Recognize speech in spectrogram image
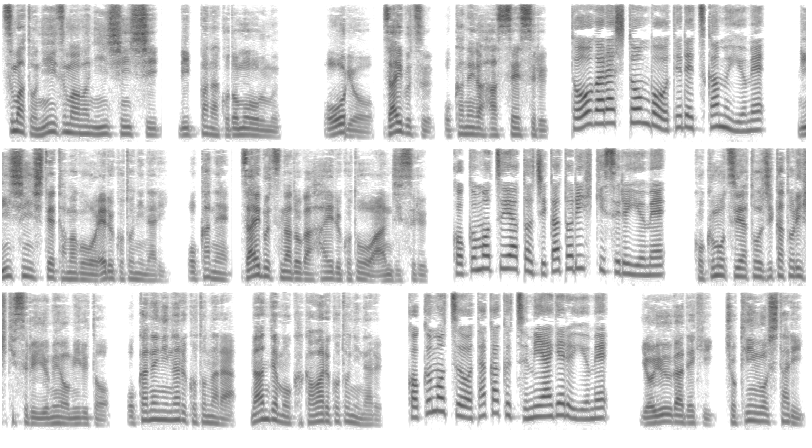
妻と新妻は妊娠し、立派な子供を産む。横領、財物、お金が発生する。唐辛子トンボを手で掴む夢。妊娠して卵を得ることになり、お金、財物などが入ることを暗示する。穀物屋と自家取引する夢。穀物屋と自家取引する夢を見ると、お金になることなら何でも関わることになる。穀物を高く積み上げる夢。余裕ができ、貯金をしたり、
